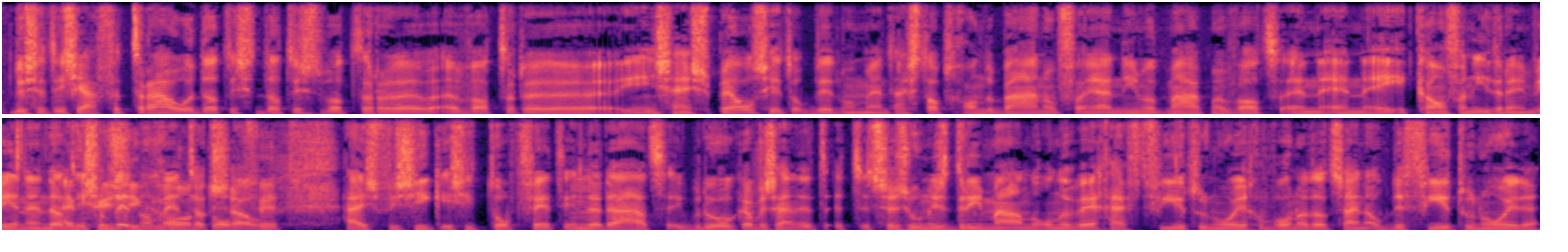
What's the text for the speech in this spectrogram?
Dus het is ja, vertrouwen. Dat is, dat is wat er, wat er in zijn spel zit op dit moment. Hij stapt gewoon de baan op van ja, niemand maakt me wat. En, en ik kan van iedereen winnen. En dat en is op dit moment ook topfit. zo. Hij is fysiek is hij topfit inderdaad. Ik bedoel, we zijn het, het, het seizoen is drie maanden onderweg. Hij heeft vier toernooien gewonnen. Dat zijn ook de vier toernooien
